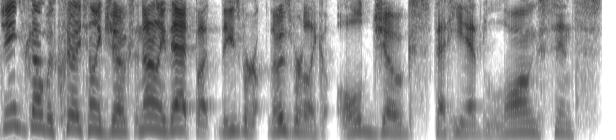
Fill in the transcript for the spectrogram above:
James Gunn was clearly telling jokes, and not only that, but these were those were like old jokes that he had long since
